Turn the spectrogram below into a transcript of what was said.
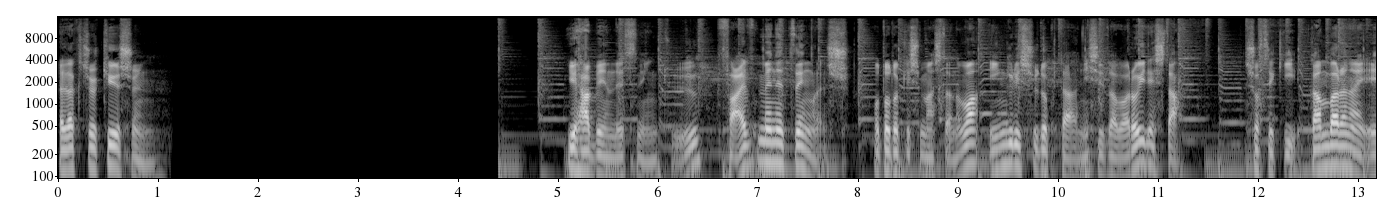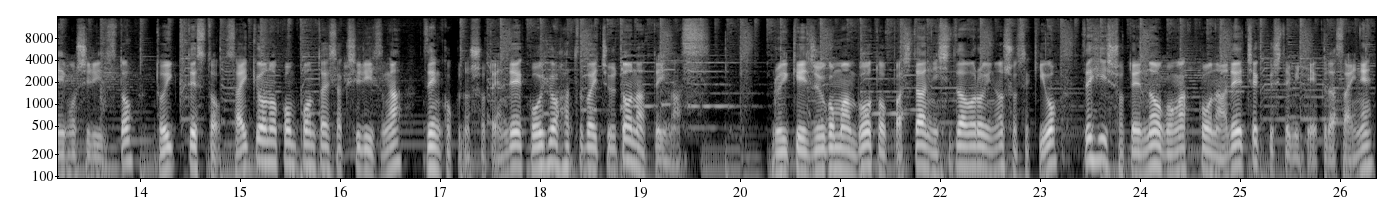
electrocution You have been listening to 5 Minutes English. お届けしましたのはイングリッシュドクター西澤ロイでした。書籍「頑張らない英語」シリーズと TOEIC テスト最強の根本対策シリーズが全国の書店で好評発売中となっています。累計15万部を突破した西澤ロイの書籍をぜひ書店の語学コーナーでチェックしてみてくださいね。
